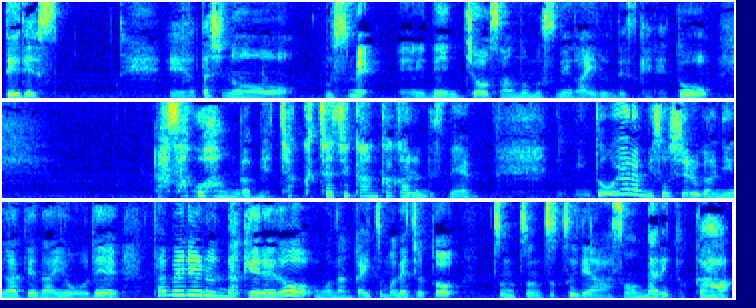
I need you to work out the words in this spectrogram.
でです、えー、私の娘、えー、年長さんの娘がいるんですけれど朝ごはんがめちゃくちゃ時間かかるんですねどうやら味噌汁が苦手なようで食べれるんだけれどもうなんかいつもねちょっとツンツンつついで遊んだりとか、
